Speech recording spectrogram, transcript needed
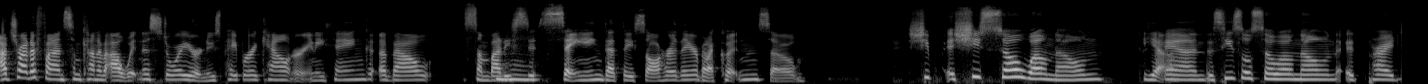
I try to find some kind of eyewitness story or newspaper account or anything about somebody Mhm. s- saying that they saw her there, but I couldn't. So she she's so well known yeah, and the Cecil's so well known. It probably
